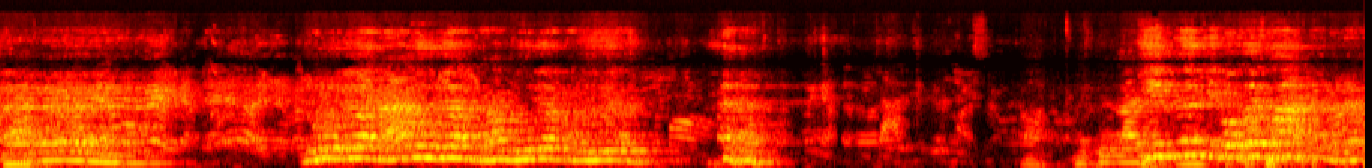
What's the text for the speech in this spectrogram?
เออรู้เรื่องนะรู้เรื่องนะรู้เรื่องรู้เรื่องไม่เป็นไรทีมอื่นที่บ่เคยพลาดนะเนี่ย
